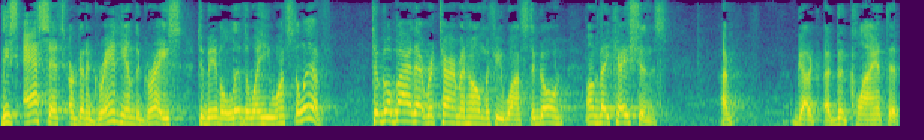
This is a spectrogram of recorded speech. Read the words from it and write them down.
These assets are going to grant him the grace to be able to live the way he wants to live. To go buy that retirement home if he wants, to go on vacations. I've got a, a good client that,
